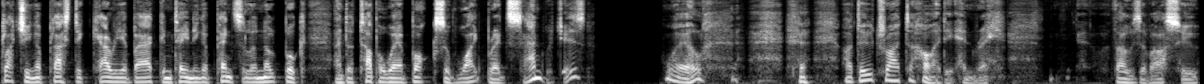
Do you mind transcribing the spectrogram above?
clutching a plastic carrier bag containing a pencil, a notebook, and a Tupperware box of white bread sandwiches. Well, I do try to hide it, Henry. Those of us who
